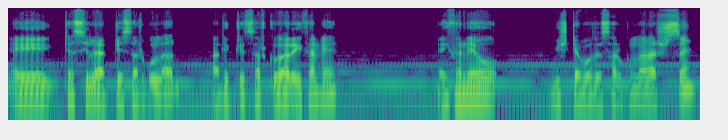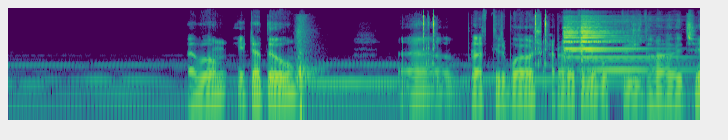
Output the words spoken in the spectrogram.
এইটা ছিল একটি সার্কুলার আরেকটি সার্কুলার এখানে। এখানেও বিশটা পদে সার্কুলার আসছে। এবং এটাতেও প্রার্থীর বয়স আঠারো থেকে বত্রিশ ধরা হয়েছে।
